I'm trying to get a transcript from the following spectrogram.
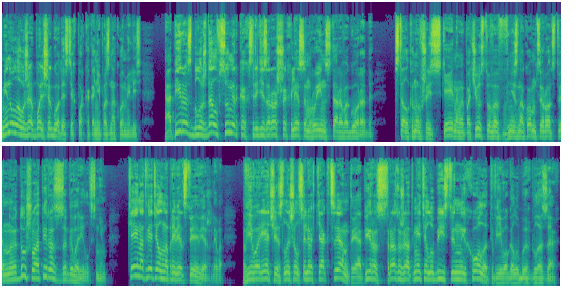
Минуло уже больше года с тех пор, как они познакомились. А Пирос блуждал в сумерках среди заросших лесом руин старого города – Столкнувшись с Кейном и почувствовав в незнакомце родственную душу, Апирос заговорил с ним. Кейн ответил на приветствие вежливо. В его речи слышался легкий акцент, и Апирос сразу же отметил убийственный холод в его голубых глазах.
